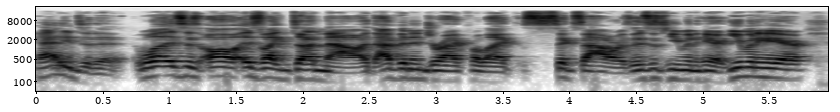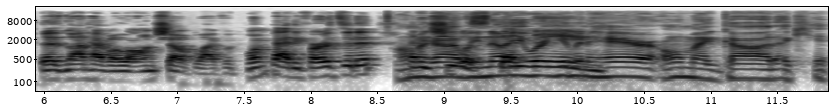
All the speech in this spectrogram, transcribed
Patty did it. Well, this is all is like done now. I've been in drag for like six hours. This is human hair. Human hair does not have a long shelf life. But when Patty first did it, Oh my god, we know you were human hair. Oh my god, I can't.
